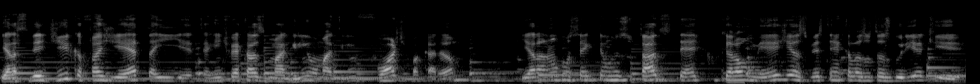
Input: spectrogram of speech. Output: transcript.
e ela se dedica, faz dieta e a gente vê aquelas magrinhas, uma magrinha forte pra caramba. E ela não consegue ter um resultado estético que ela almeja. E às vezes tem aquelas outras gurias que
